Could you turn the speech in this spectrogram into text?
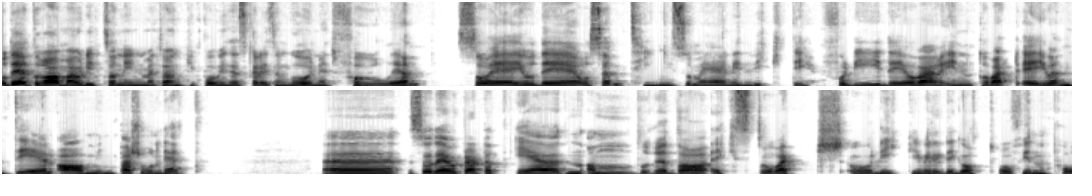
Og det drar meg jo litt sånn inn med tanke på hvis jeg skal liksom gå inn i et forhold igjen, så er jo det også en ting som er litt viktig. Fordi det å være introvert er jo en del av min personlighet. Eh, så det er jo klart at er den andre da ekstrovert og liker veldig godt å finne på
